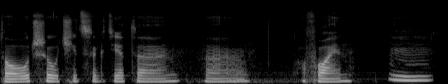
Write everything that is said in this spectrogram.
то лучше учиться где-то э, офлайн. М.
